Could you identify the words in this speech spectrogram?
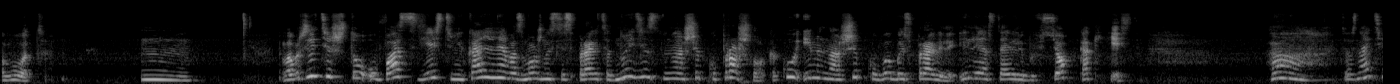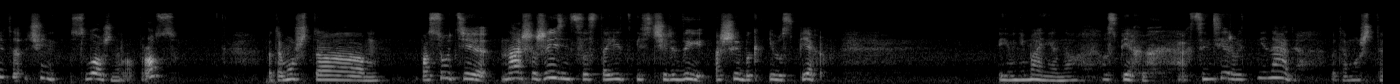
Вот. Вообразите, что у вас есть уникальная возможность исправить одну единственную ошибку прошлого. Какую именно ошибку вы бы исправили или оставили бы все как есть? А, знаете, это очень сложный вопрос, потому что, по сути, наша жизнь состоит из череды ошибок и успехов. И, внимание, на успехах акцентировать не надо, потому что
